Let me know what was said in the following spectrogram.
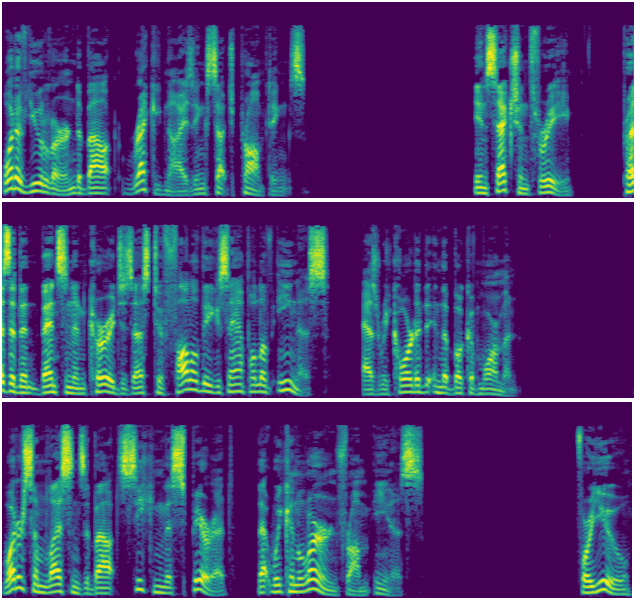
What have you learned about recognizing such promptings? In Section 3, President Benson encourages us to follow the example of Enos, as recorded in the Book of Mormon. What are some lessons about seeking the Spirit that we can learn from Enos? For you,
